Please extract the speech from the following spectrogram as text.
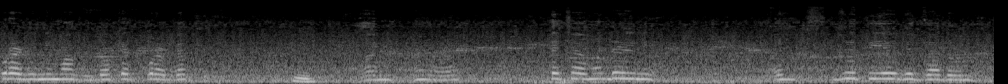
कुराडीने मागून डोक्यात कुराड घातली. हं. आणि त्याच्या मंडळीने ज्योती योगेश जाधवने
